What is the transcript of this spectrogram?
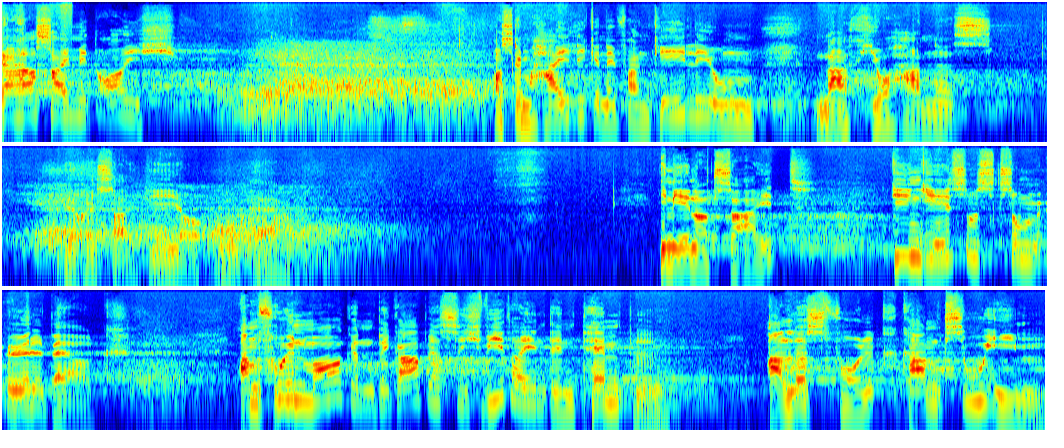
Der Herr sei mit euch. Aus dem heiligen Evangelium nach Johannes. Ehre sei dir, o Herr. In jener Zeit ging Jesus zum Ölberg. Am frühen Morgen begab er sich wieder in den Tempel. Alles Volk kam zu ihm.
